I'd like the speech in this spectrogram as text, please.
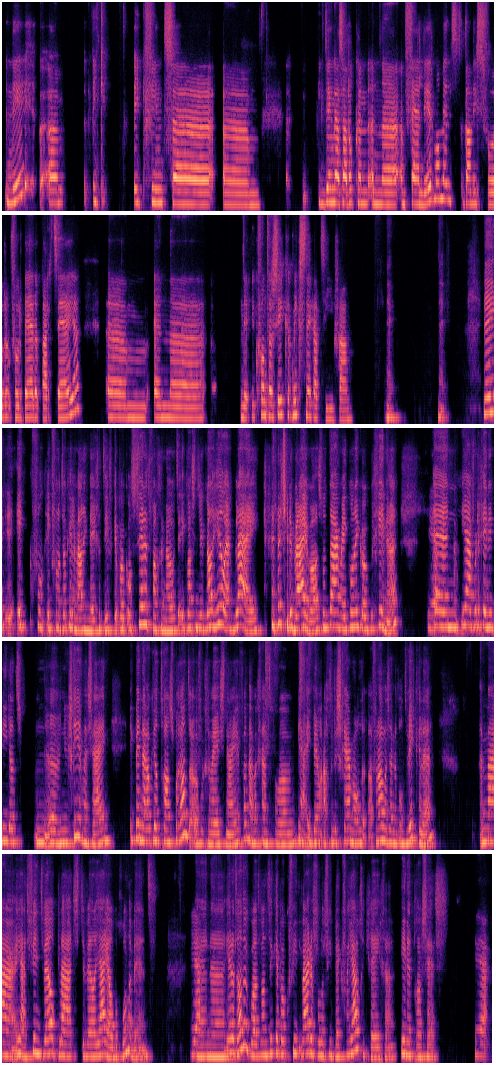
Nee, ehm, ik, ik vind... Uh, ik denk dat dat ook een, een, uh, een fijn leermoment dan is voor, voor beide partijen. Um, en uh, nee, ik vond er zeker niks negatief aan. Nee. Nee. Nee, ik vond, ik vond het ook helemaal niet negatief. Ik heb er ook ontzettend van genoten. Ik was natuurlijk wel heel erg blij dat je erbij was, want daarmee kon ik ook beginnen. Ja. En ja, voor degenen die dat uh, nieuwsgierig naar zijn, ik ben daar ook heel transparant over geweest naar je. Van nou, we gaan het gewoon, ja, ik ben achter de schermen van alles aan het ontwikkelen. Maar ja, het vindt wel plaats terwijl jij al begonnen bent. Ja. En uh, ja, dat had ook wat, want ik heb ook waardevolle feedback van jou gekregen in het proces. Ja,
